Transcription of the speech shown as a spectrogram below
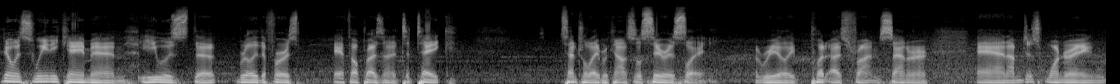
you know, when Sweeney came in, he was the really the first AFL president to take Central Labor Council seriously, really put us front and center. And I'm just wondering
